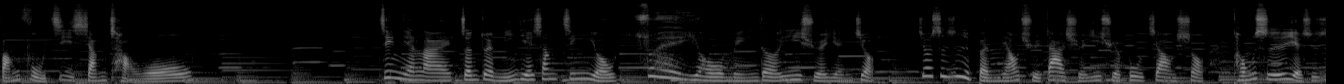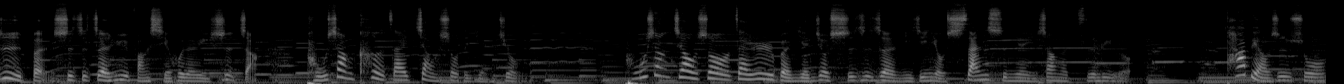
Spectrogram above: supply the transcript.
防腐剂香草哦。近年来，针对迷迭香精油最有名的医学研究，就是日本鸟取大学医学部教授，同时也是日本失智症预防协会的理事长蒲上克哉教授的研究。蒲上教授在日本研究失智症已经有三十年以上的资历了。他表示说，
